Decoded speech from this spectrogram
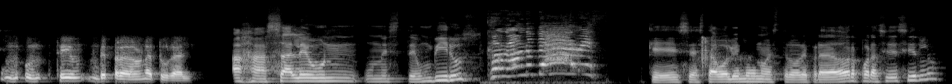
Un, sí, un depredador natural. Ajá, sale un, un, este, un virus. Que se está volviendo nuestro depredador, por así decirlo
